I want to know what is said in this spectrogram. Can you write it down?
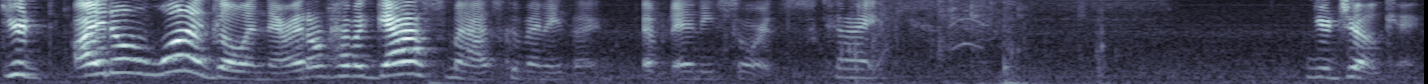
You're- I don't want to go in there. I don't have a gas mask of anything, of any sorts. Can I- You're joking.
